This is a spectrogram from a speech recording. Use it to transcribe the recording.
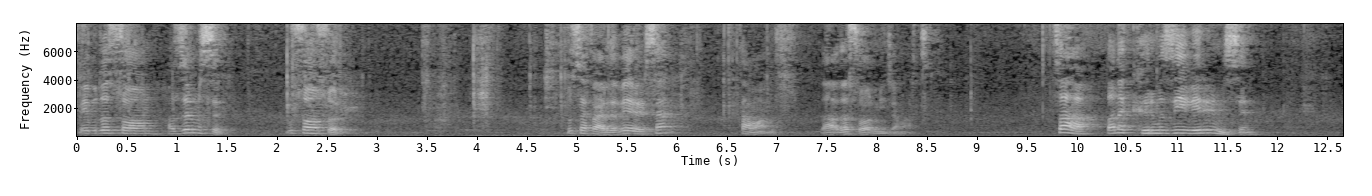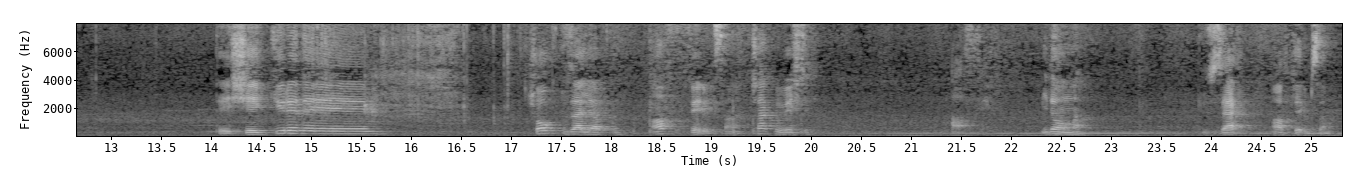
Ve bu da son. Hazır mısın? Bu son soru. Bu sefer de verirsen tamamdır. Daha da sormayacağım artık. Saha bana kırmızıyı verir misin? Teşekkür ederim. Çok güzel yaptın. Aferin sana. Çak bir beşlik. Aferin. Bir de onunla. Güzel. Aferin sana.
